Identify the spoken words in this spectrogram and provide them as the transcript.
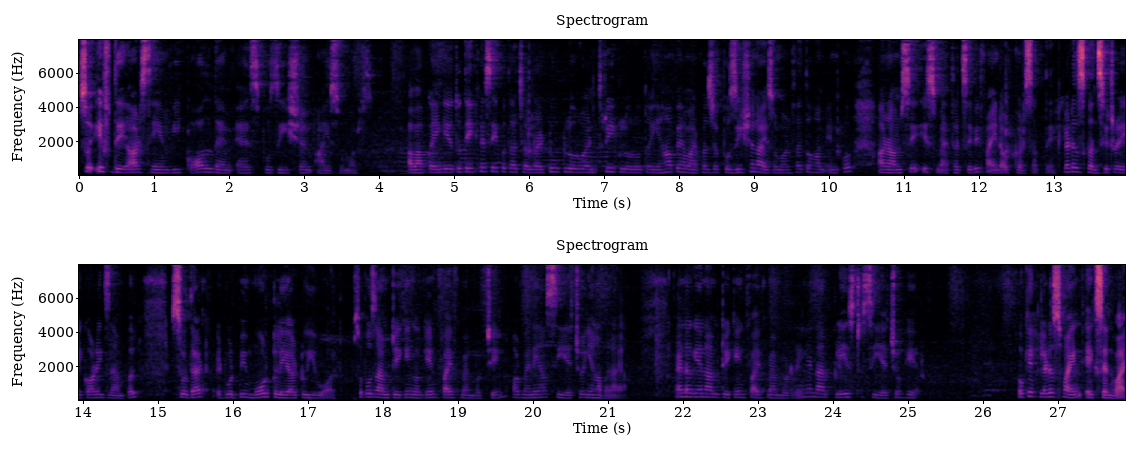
So if they are same, we call them as position isomers. अब आप कहेंगे तो देखने से ही पता चल रहा है two chloro and three chloro तो यहाँ पे हमारे पास जब पोजीशन आइसोमर्स है तो हम इनको आराम से इस मेथड से भी फाइंड आउट कर सकते हैं लेट अस कंसिडर एक और example so that it would be more clear to you all suppose I am taking again five member chain और मैंने यहाँ सी एच ओ यहाँ बनाया and again I'm taking 5 membered ring and I placed CHO here. Okay let us find X and Y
